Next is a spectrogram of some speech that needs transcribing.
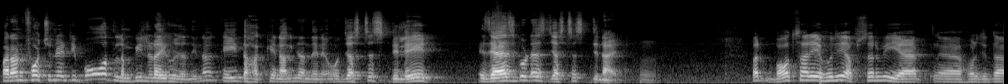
ਪਰ ਅਨਫੋਰਚੂਨੇਟਲੀ ਬਹੁਤ ਲੰਬੀ ਲੜਾਈ ਹੋ ਜਾਂਦੀ ਨਾ ਕਈ ਦਹਾਕੇ ਲੰਘ ਜਾਂਦੇ ਨੇ। ਉਹ justice delayed is as good as justice denied ਪਰ ਬਹੁਤ ਸਾਰੇ ਇਹੋ ਜਿਹੇ ਅਫਸਰ ਵੀ ਆ ਅ, ਹੁਣ ਜਿੱਦਾਂ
